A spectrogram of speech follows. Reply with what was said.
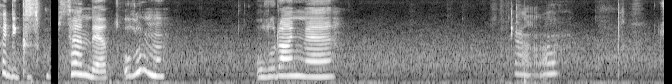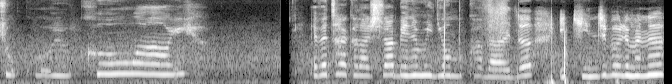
Hadi kızım sen de yat olur mu? Olur anne. Aa. Çok uykum var. Evet arkadaşlar benim videom bu kadardı. İkinci bölümünü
